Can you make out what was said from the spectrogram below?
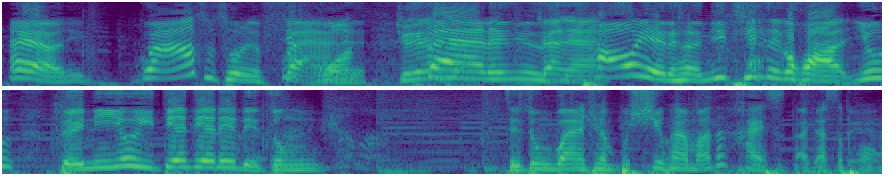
哎呀，你瓜出出的烦，烦的你是讨厌的很。你听这个话有对你有一点点的那种，这种完全不喜欢吗？他还是大家是朋友。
